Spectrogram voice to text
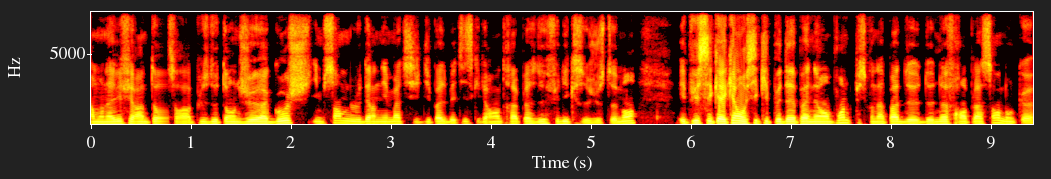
à mon avis, Ferran Torres aura plus de temps de jeu à gauche. Il me semble le dernier match, si je dis pas de bêtises, qu'il est rentré à la place de Félix justement. Et puis c'est quelqu'un aussi qui peut dépanner en pointe puisqu'on n'a pas de, de neuf remplaçants. Donc euh,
